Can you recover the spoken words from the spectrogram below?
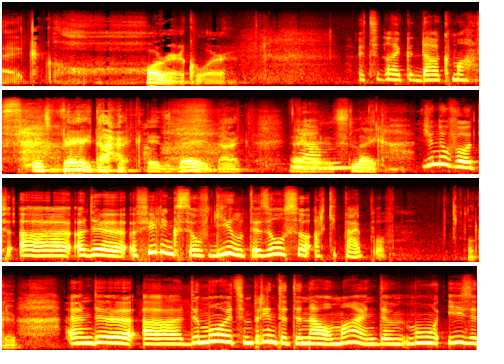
like horror core. It's like a dark mass. It's very dark. It's very dark. Uh, Yeah. It's like You know what? Uh, the feelings of guilt is also archetypal. okay. And uh, uh, the more it's imprinted in our mind, the more easy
